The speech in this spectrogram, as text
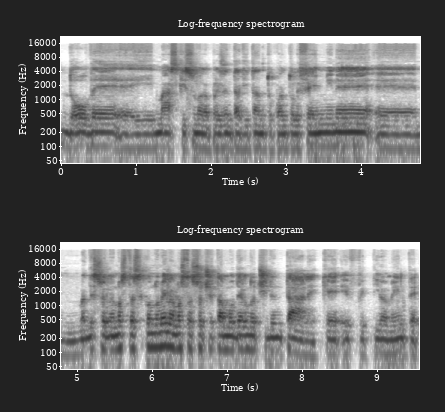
dove i maschi sono rappresentati tanto quanto le femmine. Eh, adesso nostra, secondo me la nostra società moderna occidentale, che effettivamente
